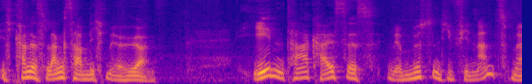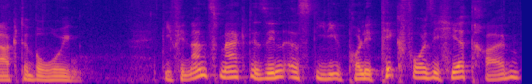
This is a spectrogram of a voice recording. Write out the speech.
ich kann es langsam nicht mehr hören. Jeden Tag heißt es, wir müssen die Finanzmärkte beruhigen. Die Finanzmärkte sind es, die die Politik vor sich hertreiben.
